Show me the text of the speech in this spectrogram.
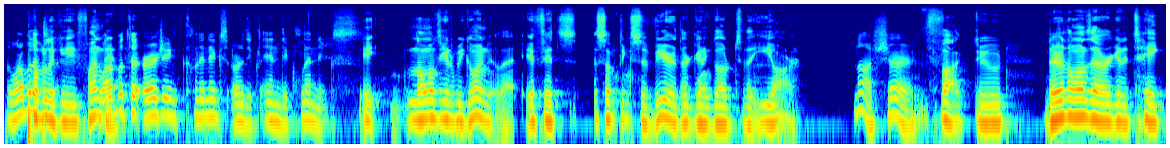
what about publicly the, funded. what about the urgent clinics or the in the clinics? it, no one's gonna be going to that. If it's something severe, they're gonna go to the ER. No, sure. Fuck, dude. They're the ones that are gonna take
